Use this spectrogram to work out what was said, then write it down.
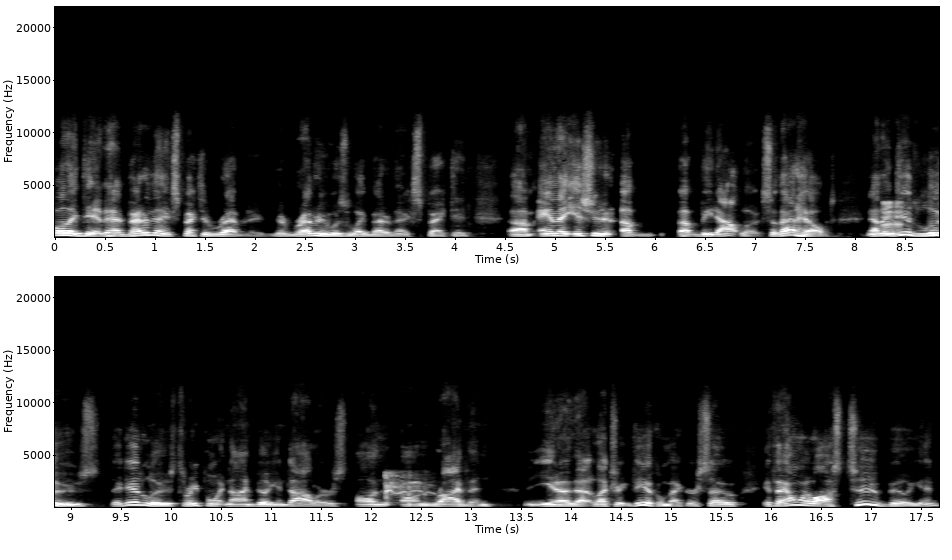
Well, they did. They had better than expected revenue. Their revenue was way better than expected, um, and they issued an up upbeat outlook, so that helped. Now they did lose. They did lose three point nine billion dollars on on Rivian, you know that electric vehicle maker. So if they only lost two billion,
